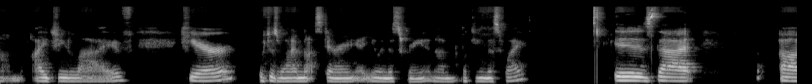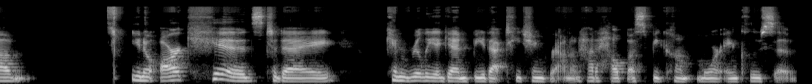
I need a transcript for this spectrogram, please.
um, IG Live here, which is why I'm not staring at you in the screen and I'm looking this way, is that, um, you know, our kids today can really, again, be that teaching ground on how to help us become more inclusive.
